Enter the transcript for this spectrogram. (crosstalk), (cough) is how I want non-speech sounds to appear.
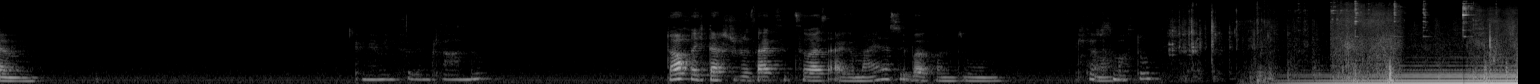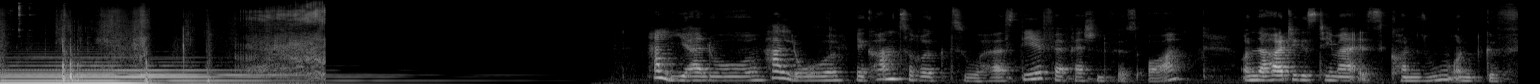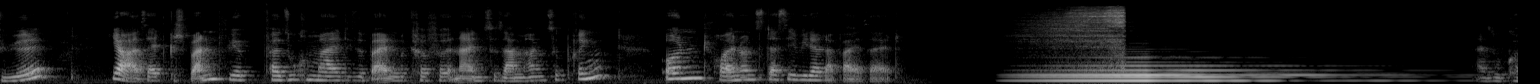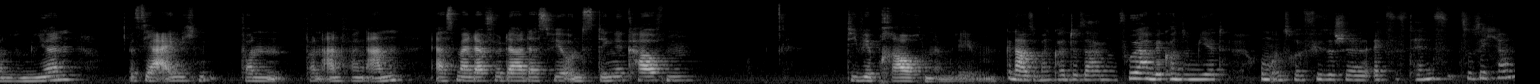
Ähm, Irgendwie haben wir nicht so den Plan, ne? doch, ich dachte, du sagst jetzt so was Allgemeines über Konsum. Ich dachte, das machst du. Hallihallo. Hallo. Willkommen zurück zu Hörstil für Fashion fürs Ohr. Unser heutiges Thema ist Konsum und Gefühl. Ja, seid gespannt. Wir versuchen mal diese beiden Begriffe in einen Zusammenhang zu bringen und freuen uns, dass ihr wieder dabei seid. Also konsumieren ist ja eigentlich von, von Anfang an erstmal dafür da, dass wir uns Dinge kaufen, die wir brauchen im Leben. Genau, also man könnte sagen, früher haben wir konsumiert, um unsere physische Existenz zu sichern.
